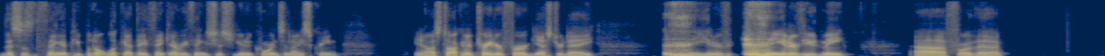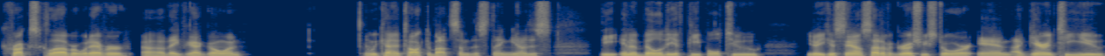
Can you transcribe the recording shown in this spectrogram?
this is the thing that people don't look at. They think everything's just unicorns and ice cream. You know, I was talking to Trader Ferg yesterday he, interv- he, interviewed me uh, for the Crux Club or whatever uh, they've got going, and we kind of talked about some of this thing. You know, this the inability of people to, you know, you can stand outside of a grocery store, and I guarantee you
